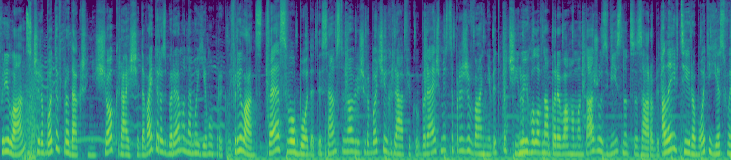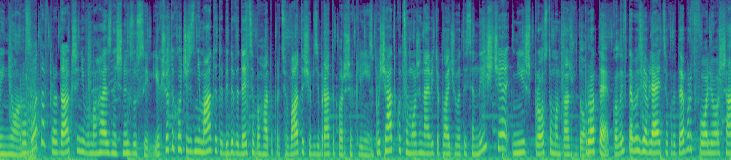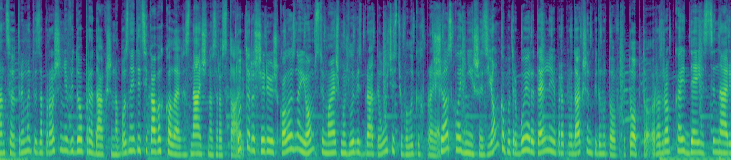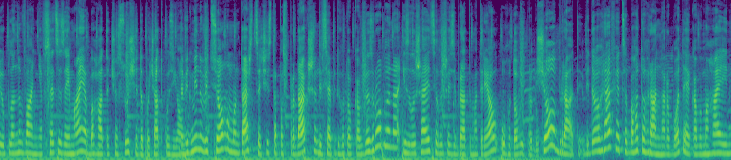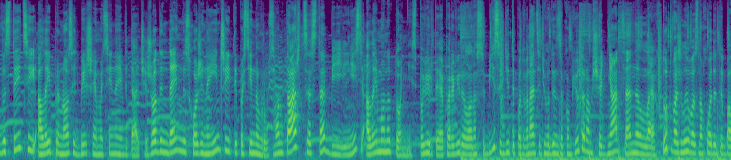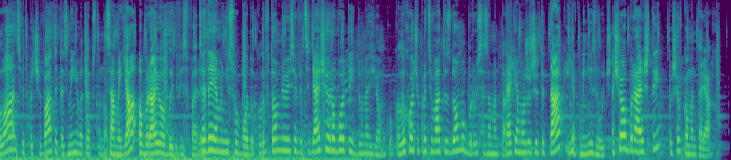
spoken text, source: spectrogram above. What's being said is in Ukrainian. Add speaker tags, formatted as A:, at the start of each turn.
A: Фріланс чи робота в продакшені? Що краще? Давайте розберемо на моєму прикладі. Фріланс це свобода. Ти сам встановлюєш робочий графік, вибираєш місце проживання, відпочинок. Ну і головна перевага монтажу, звісно, це заробіток. Але і в цій роботі є свої нюанси. Робота в продакшені вимагає значних зусиль. Якщо ти хочеш знімати, тобі доведеться багато працювати, щоб зібрати перших клієнтів. Спочатку це може навіть оплачуватися нижче, ніж просто монтаж вдома. Проте, коли в тебе з'являється круте портфоліо, шанси отримати запрошення в відеопродакшн або знайти цікавих колег значно зростають. Тут ти розширюєш коло знайомств і маєш можливість брати участь у великих проєктах. Що складніше, зйомка потребує ретельної препродакшн підготовки, тобто розробка ідеї, сценарію, планування, все це займає багато часу ще до початку зйомки. На відміну від цього, монтаж це чиста постпродакшн, де вся підготовка вже зроблена і залишається лише зібрати матеріал у готовий продукт. Що обрати? Відеографія це багатогранна робота, яка вимагає інвестицій, але й приносить більше емоційної віддачі. Жоден день не схожий на інший, ти постійно в русі. Монтаж це стабільність, але й монотонність. Повірте, я перевірила на собі сидіти по 12 годин за комп'ютером щодня це не легко. Тут важливо знаходити баланс, відпочивати та змінювати обстановку. Саме я обираю обидві сфери. Це дає мені свободу. Коли втомлююся від сидячої роботи, йду на зйомку. Коли хочу працювати з дому, беруся за монтаж. Так я можу жити так, як мені зручно. А що обираєш ти? Пиши в коментарях.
